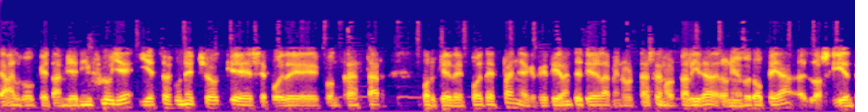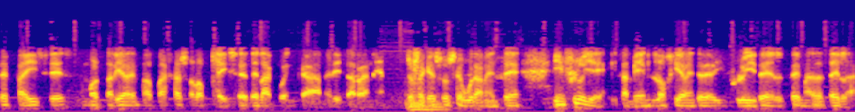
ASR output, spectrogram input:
algo que también influye y esto es un hecho que se puede contrastar porque después de España, que efectivamente tiene la menor tasa de mortalidad de la Unión Europea, los siguientes países mortalidades más bajas son los países de la cuenca mediterránea. Yo sé que eso seguramente influye y también, lógicamente, debe influir el tema de la,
